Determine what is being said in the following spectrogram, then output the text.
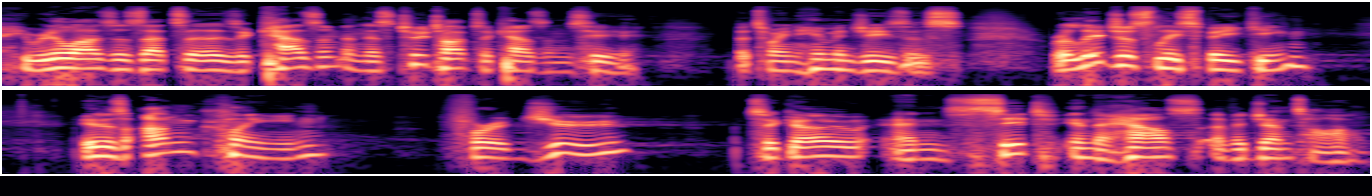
He realizes that there's a chasm, and there's two types of chasms here between him and Jesus. Religiously speaking, it is unclean for a Jew to go and sit in the house of a Gentile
